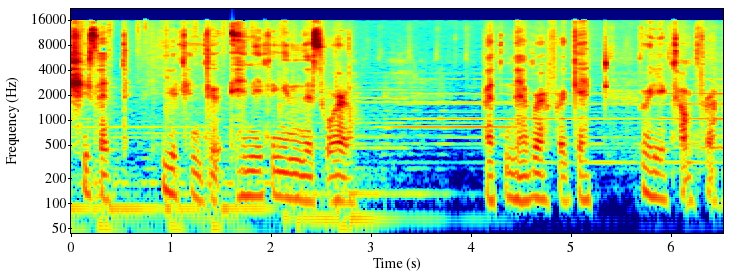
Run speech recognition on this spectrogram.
she said, you can do anything in this world, but never forget where you come from.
